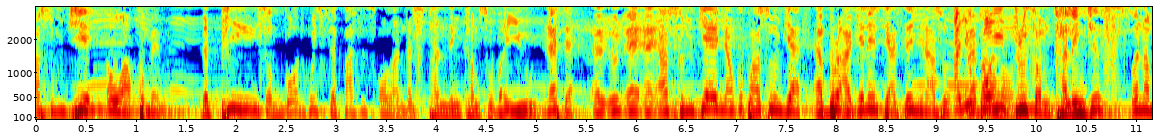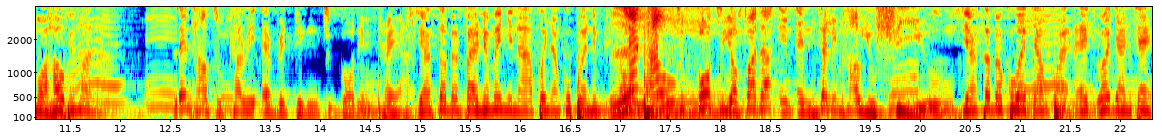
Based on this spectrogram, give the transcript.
asomdwie wɔ akoma mu The peace of God, which surpasses all understanding, comes over you. Eh, eh, eh, nteaseɛ nyinaa so Are you going through some challenges? Learn how to carry everything to God in prayer. sua sɛ wobɛfa nneɔma nyinaa kɔ nyankopɔn anim Learn how to go to your father and, and tell him how you feel. sua sɛ bɛkɔ w'agya nkwa- ɛ, w'agya nkyɛn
